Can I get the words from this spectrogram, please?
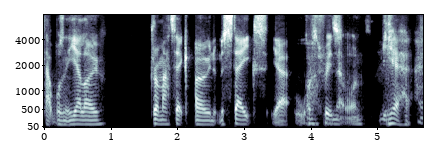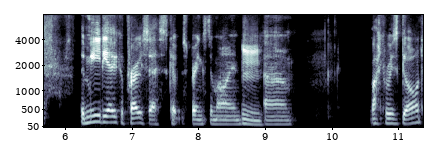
That wasn't yellow. Dramatic own mistakes. Yeah. I was reading that one. Yeah. The mediocre process springs to mind. Mm, Um, Lacquer is God.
